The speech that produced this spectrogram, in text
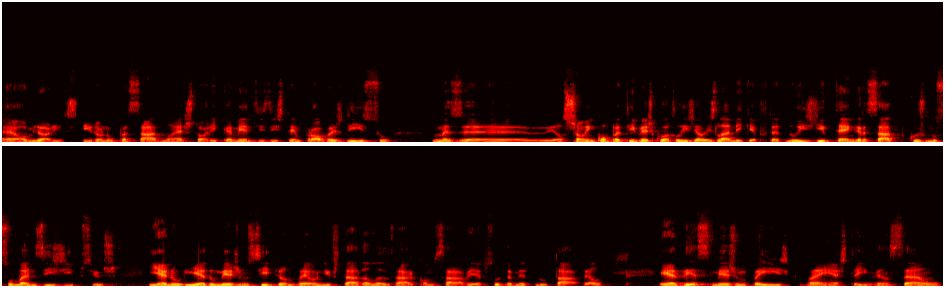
uh, ou melhor, existiram no passado, não é? Historicamente existem provas disso, mas uh, eles são incompatíveis com a religião islâmica. Portanto, no Egito é engraçado porque os muçulmanos egípcios, e é, no, e é do mesmo sítio onde vem a Universidade de Al-Azhar, como sabem, é absolutamente notável, é desse mesmo país que vem esta invenção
